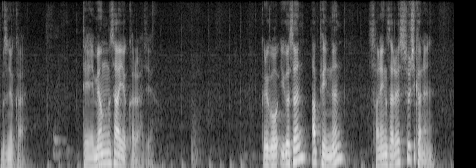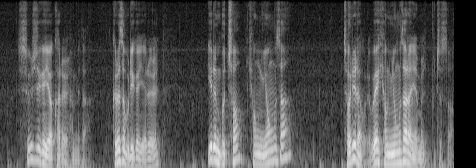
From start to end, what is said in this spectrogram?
무슨 역할? 대명사 역할을 하죠. 그리고 이것은 앞에 있는 선행사를 수식하는 수식의 역할을 합니다. 그래서 우리가 얘를 이름 붙여 형용사 절이라고 그래. 왜 형용사라는 이름을 붙였어?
